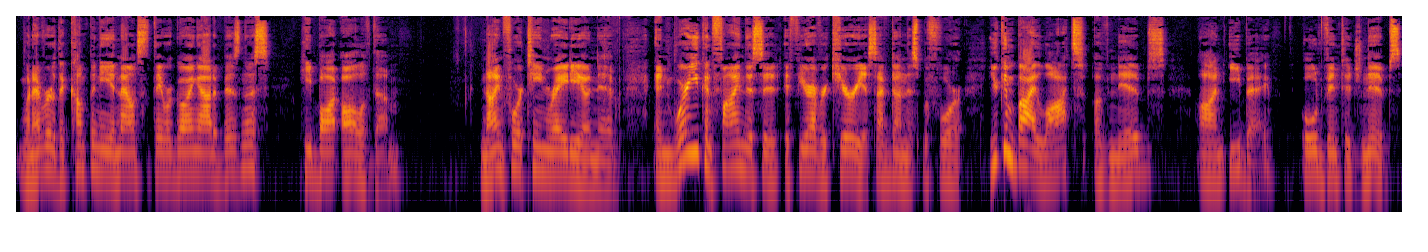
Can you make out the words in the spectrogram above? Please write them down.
whenever the company announced that they were going out of business, he bought all of them. 914 radio nib. And where you can find this, if you're ever curious, I've done this before. You can buy lots of nibs on eBay, old vintage nibs.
